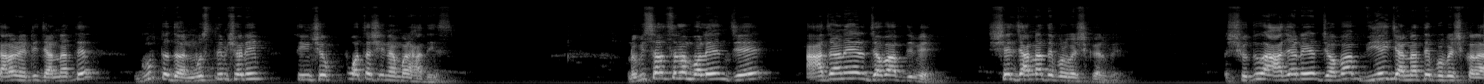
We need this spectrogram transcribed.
কারণ এটি জান্নাতের গুপ্তধন। মুসলিম শরীফ তিনশো পঁচাশি নম্বর হাদিস। নবী সাল্লাম বলেন যে আজানের জবাব দিবে, সে জান্নাতে প্রবেশ করবে। শুধু আজানের জবাব দিয়েই জান্নাতে প্রবেশ করা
